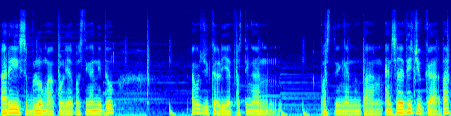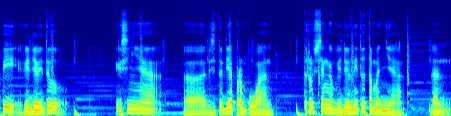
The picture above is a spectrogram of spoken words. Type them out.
hari sebelum aku lihat postingan itu aku juga lihat postingan postingan tentang anxiety juga. Tapi video itu isinya uh, di situ dia perempuan terus yang ngevideo itu temennya dan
